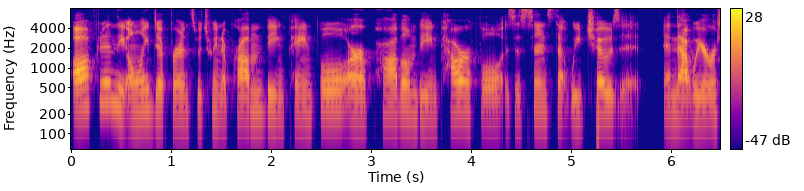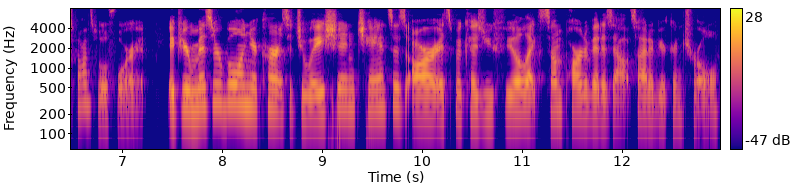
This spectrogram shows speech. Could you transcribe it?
Often, the only difference between a problem being painful or a problem being powerful is a sense that we chose it and that we are responsible for it. If you're miserable in your current situation, chances are it's because you feel like some part of it is outside of your control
